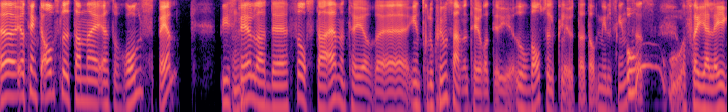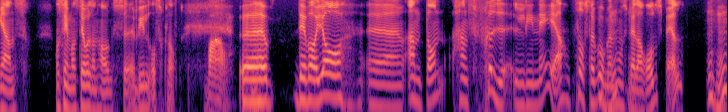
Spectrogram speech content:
Uh, jag tänkte avsluta med ett rollspel. Vi mm. spelade första äventyr, uh, introduktionsäventyret i Ur varselklotet av Nils Hinses oh. och Fria Ligans och Simon Stålenhags uh, bilder såklart. Wow. Mm. Det var jag, Anton, hans fru Linnea, första gången mm. hon spelar rollspel. Mm.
